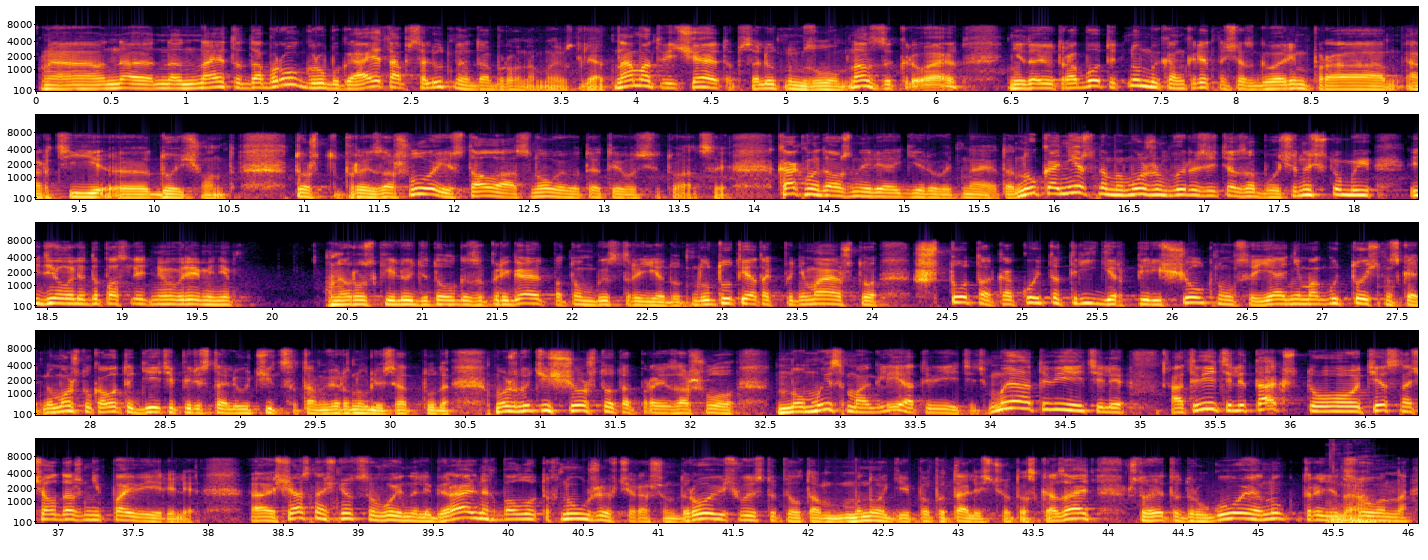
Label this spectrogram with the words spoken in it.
на, на, на это добро, грубо говоря, а это абсолютное добро, на мой взгляд, нам отвечают абсолютным злом. Нас закрывают, не дают работать. Ну, мы конкретно сейчас говорим про RT э, Deutschland. То, что произошло и стало основой вот этой вот ситуации. Как мы должны реагировать на это? Ну, конечно, мы можем выразить озабоченность, что мы и делали до последнего времени – но русские люди долго запрягают, потом быстро едут. Ну, тут я так понимаю, что что-то, какой-то триггер перещелкнулся, я не могу точно сказать. Но, может, у кого-то дети перестали учиться, там вернулись оттуда. Может быть, еще что-то произошло. Но мы смогли ответить. Мы ответили. Ответили так, что те сначала даже не поверили. Сейчас а начнется вой на либеральных болотах. Ну, уже вчера Шендерович выступил, там многие попытались что-то сказать, что это другое, ну, традиционно. Да.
